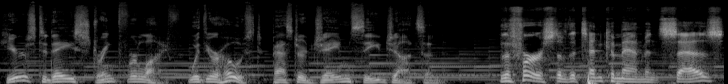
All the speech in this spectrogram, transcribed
Here's today's Strength for Life with your host, Pastor James C. Johnson. The first of the Ten Commandments says,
